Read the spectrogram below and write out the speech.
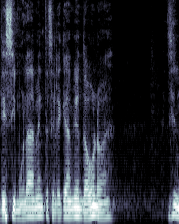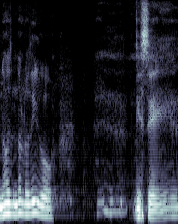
disimuladamente se le quedan viendo a uno? ¿eh? Dice, no, no lo digo, dice,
